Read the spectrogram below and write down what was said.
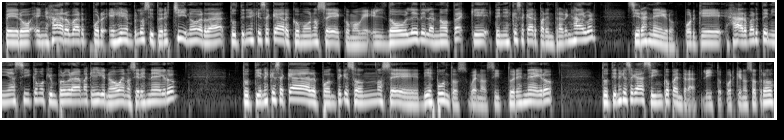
Pero en Harvard, por ejemplo, si tú eres chino, ¿verdad? Tú tenías que sacar como, no sé, como que el doble de la nota que tenías que sacar para entrar en Harvard si eras negro. Porque Harvard tenía así como que un programa que dije, no, bueno, si eres negro, tú tienes que sacar, ponte que son, no sé, 10 puntos. Bueno, si tú eres negro, tú tienes que sacar 5 para entrar. Listo, porque nosotros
